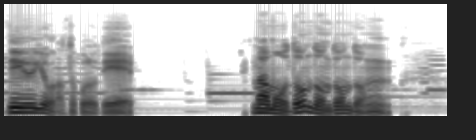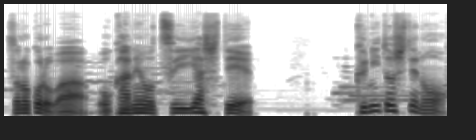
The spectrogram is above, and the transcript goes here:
っていうようなところで、まあもうどんどんどんどん、その頃はお金を費やして、国としての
